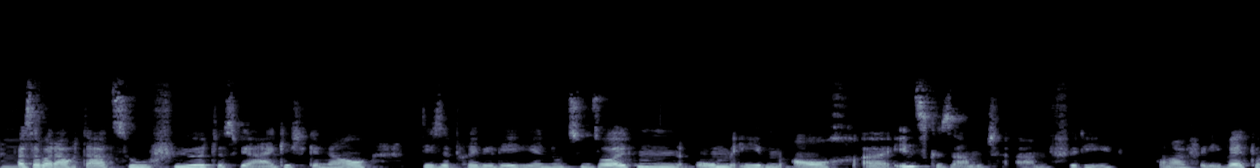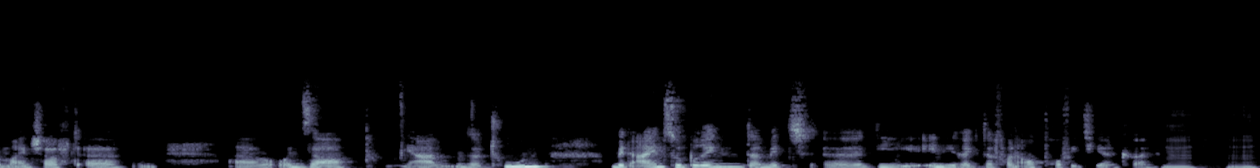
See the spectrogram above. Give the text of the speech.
mhm. was aber auch dazu führt, dass wir eigentlich genau diese Privilegien nutzen sollten, um eben auch äh, insgesamt ähm, für die wir, für die Weltgemeinschaft äh, äh, unser ja unser Tun mit einzubringen, damit äh, die indirekt davon auch profitieren können. Mhm.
